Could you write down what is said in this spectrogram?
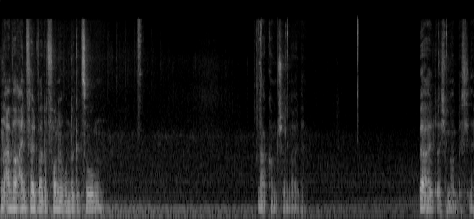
Und einfach ein Feld weiter vorne runtergezogen. Na, kommt schon, Leute. Beeilt euch mal ein bisschen.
